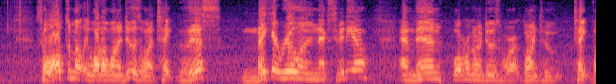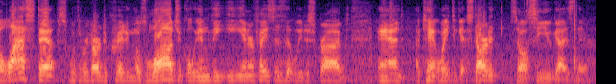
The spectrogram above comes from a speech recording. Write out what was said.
So ultimately what I want to do is I want to take this, make it real in the next video, and then what we're going to do is we're going to take the last steps with regard to creating those logical NVE interfaces that we described, and I can't wait to get started, so I'll see you guys there.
